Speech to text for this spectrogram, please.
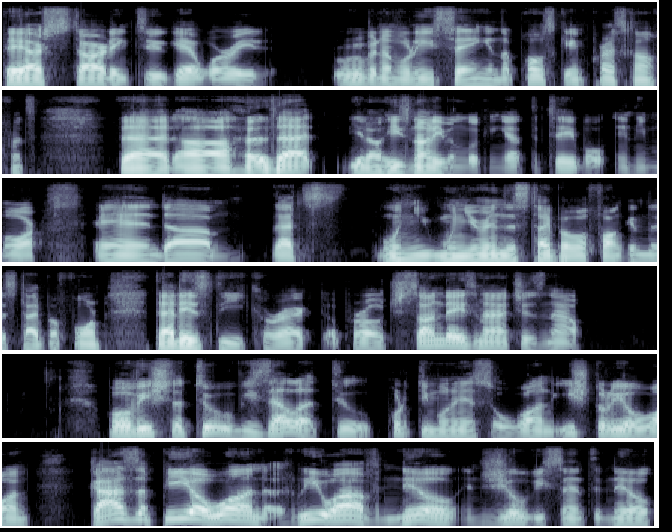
they are starting to get worried. Ruben Amorim saying in the post game press conference that uh, that you know he's not even looking at the table anymore, and um, that's when you when you're in this type of a funk in this type of form, that is the correct approach. Sunday's matches now. Boavista 2, Vizela 2, Portimonense 1, Estoril 1, Casa Pia 1, Rio Ave nil, and Gil Vicente nil,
